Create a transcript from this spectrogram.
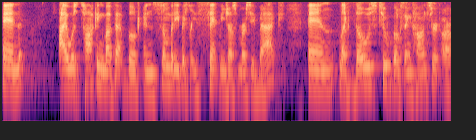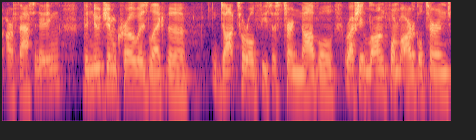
and I was talking about that book, and somebody basically sent me Just Mercy back, and like those two books in concert are, are fascinating. The new Jim Crow is like the doctoral thesis turned novel, or actually long form article turned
